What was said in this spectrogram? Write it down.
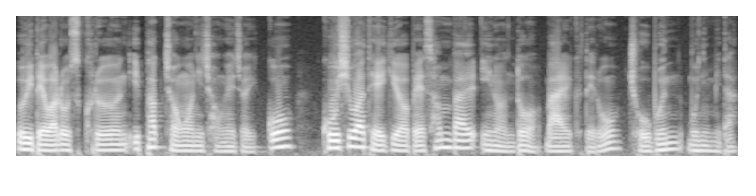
의대와 로스쿨은 입학 정원이 정해져 있고 고시와 대기업의 선발 인원도 말 그대로 좁은 문입니다.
